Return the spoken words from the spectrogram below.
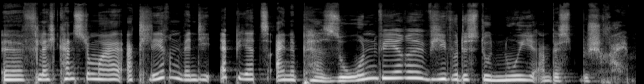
äh, vielleicht kannst du mal erklären, wenn die App jetzt eine Person wäre, wie würdest du Nui am besten beschreiben?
